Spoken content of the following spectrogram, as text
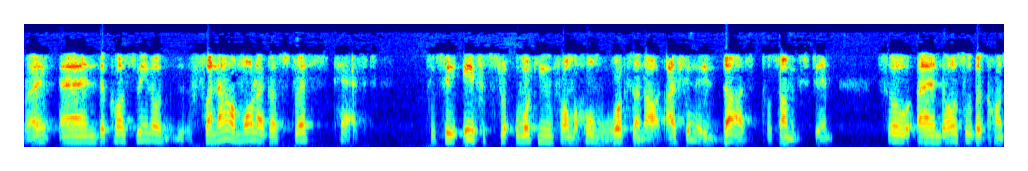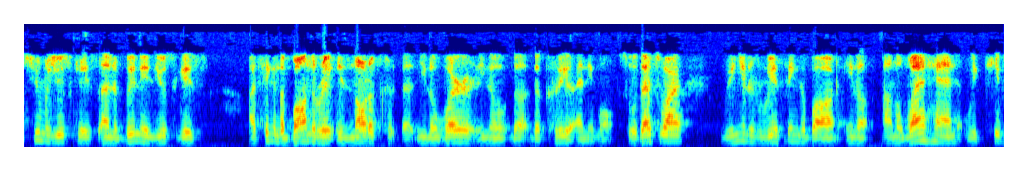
right? And because, you know, for now, more like a stress test to see if working from home works or not. I think it does to some extent. So, and also the consumer use case and the business use case, I think the boundary is not, a, uh, you know, very, you know, the, the clear anymore. So that's why we need to rethink about, you know, on the one hand, we keep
